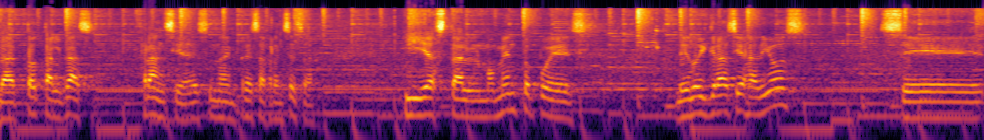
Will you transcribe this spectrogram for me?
la Total Gas Francia, es una empresa francesa. Y hasta el momento pues le doy gracias a Dios, se,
